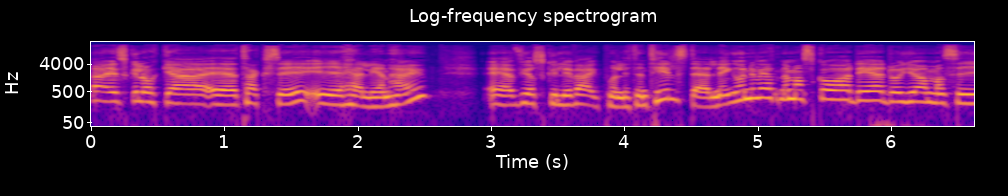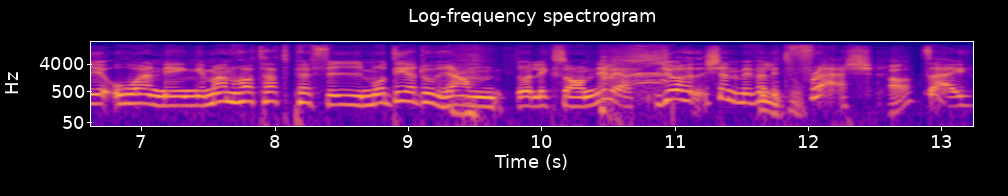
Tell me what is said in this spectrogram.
Ja, Jag skulle åka eh, taxi i helgen här. Eh, för jag skulle iväg på en liten tillställning och ni vet när man ska det då gör man sig i ordning. Man har tagit parfym och deodorant och liksom, ni vet, jag känner mig väldigt fresh. Ja. Så här.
